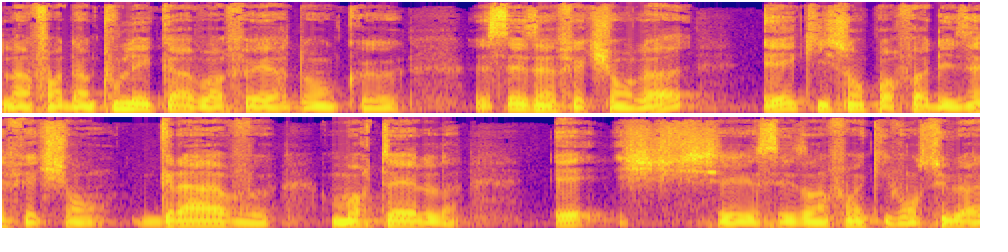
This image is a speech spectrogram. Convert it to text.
l'enfant, dans tous les cas, va faire donc ces infections-là et qui sont parfois des infections graves, mortelles et chez ces enfants qui vont suivre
